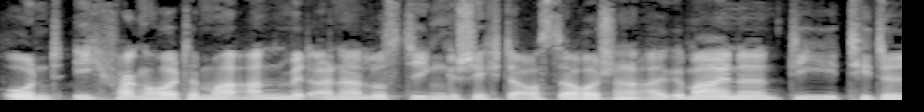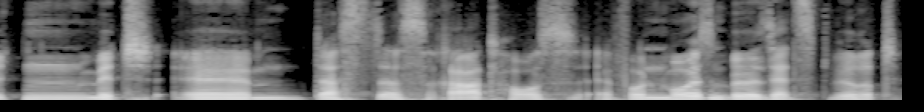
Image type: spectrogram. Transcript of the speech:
Und ich fange heute mal an mit einer lustigen Geschichte aus der Holsteiner Allgemeine. Die titelten mit, ähm, dass das Rathaus von Mäusen besetzt wird.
